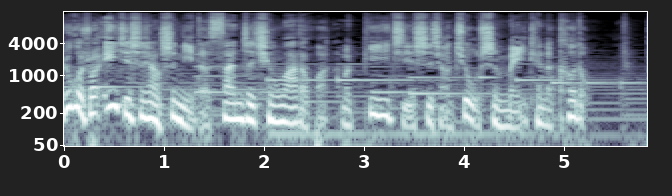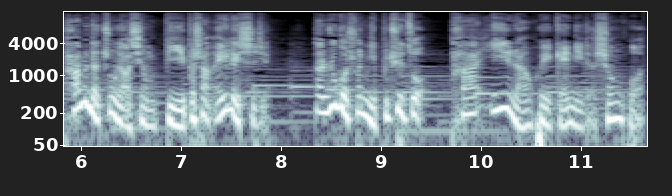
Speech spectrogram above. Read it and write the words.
如果说 A 级事项是你的三只青蛙的话，那么 B 级事项就是每天的蝌蚪，它们的重要性比不上 A 类事件，但如果说你不去做，它依然会给你的生活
